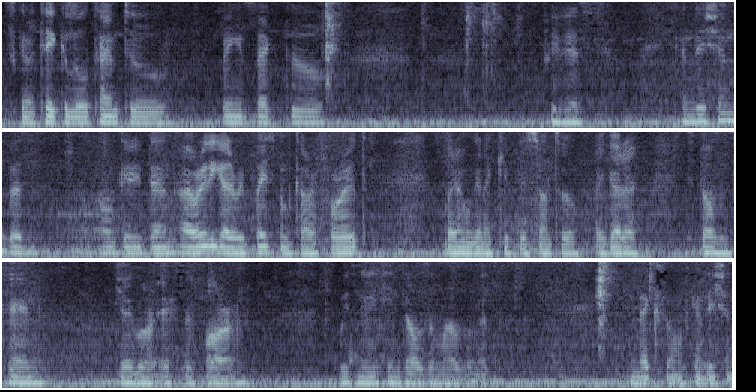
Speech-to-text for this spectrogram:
It's gonna take a little time to bring it back to previous condition, but I'll get it done. I already got a replacement car for it, but I'm gonna keep this one too. I got a 2010 Jaguar XFR with 19,000 miles on it in excellent condition.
